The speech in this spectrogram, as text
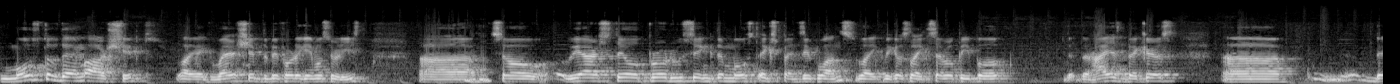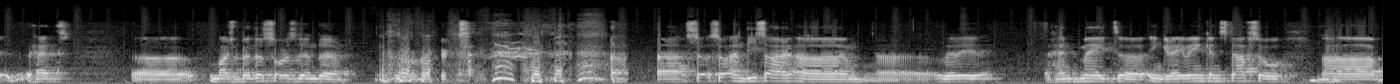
most of them are shipped, like were shipped before the game was released. Uh, So we are still producing the most expensive ones, like because like several people, the, the highest backers uh, had uh, much better source than the backers. Uh, so, so, and these are um, uh, really handmade uh, engraving and stuff. So, uh,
